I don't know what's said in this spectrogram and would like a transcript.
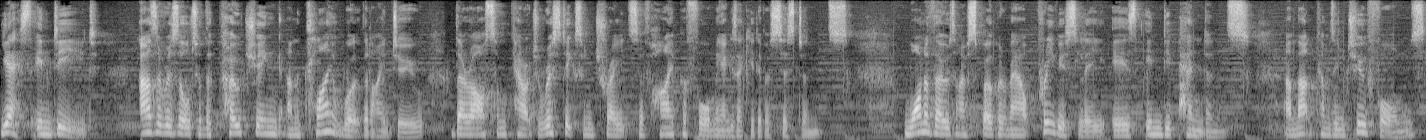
Yes, indeed. As a result of the coaching and client work that I do, there are some characteristics and traits of high-performing executive assistants. One of those I've spoken about previously is independence, and that comes in two forms,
